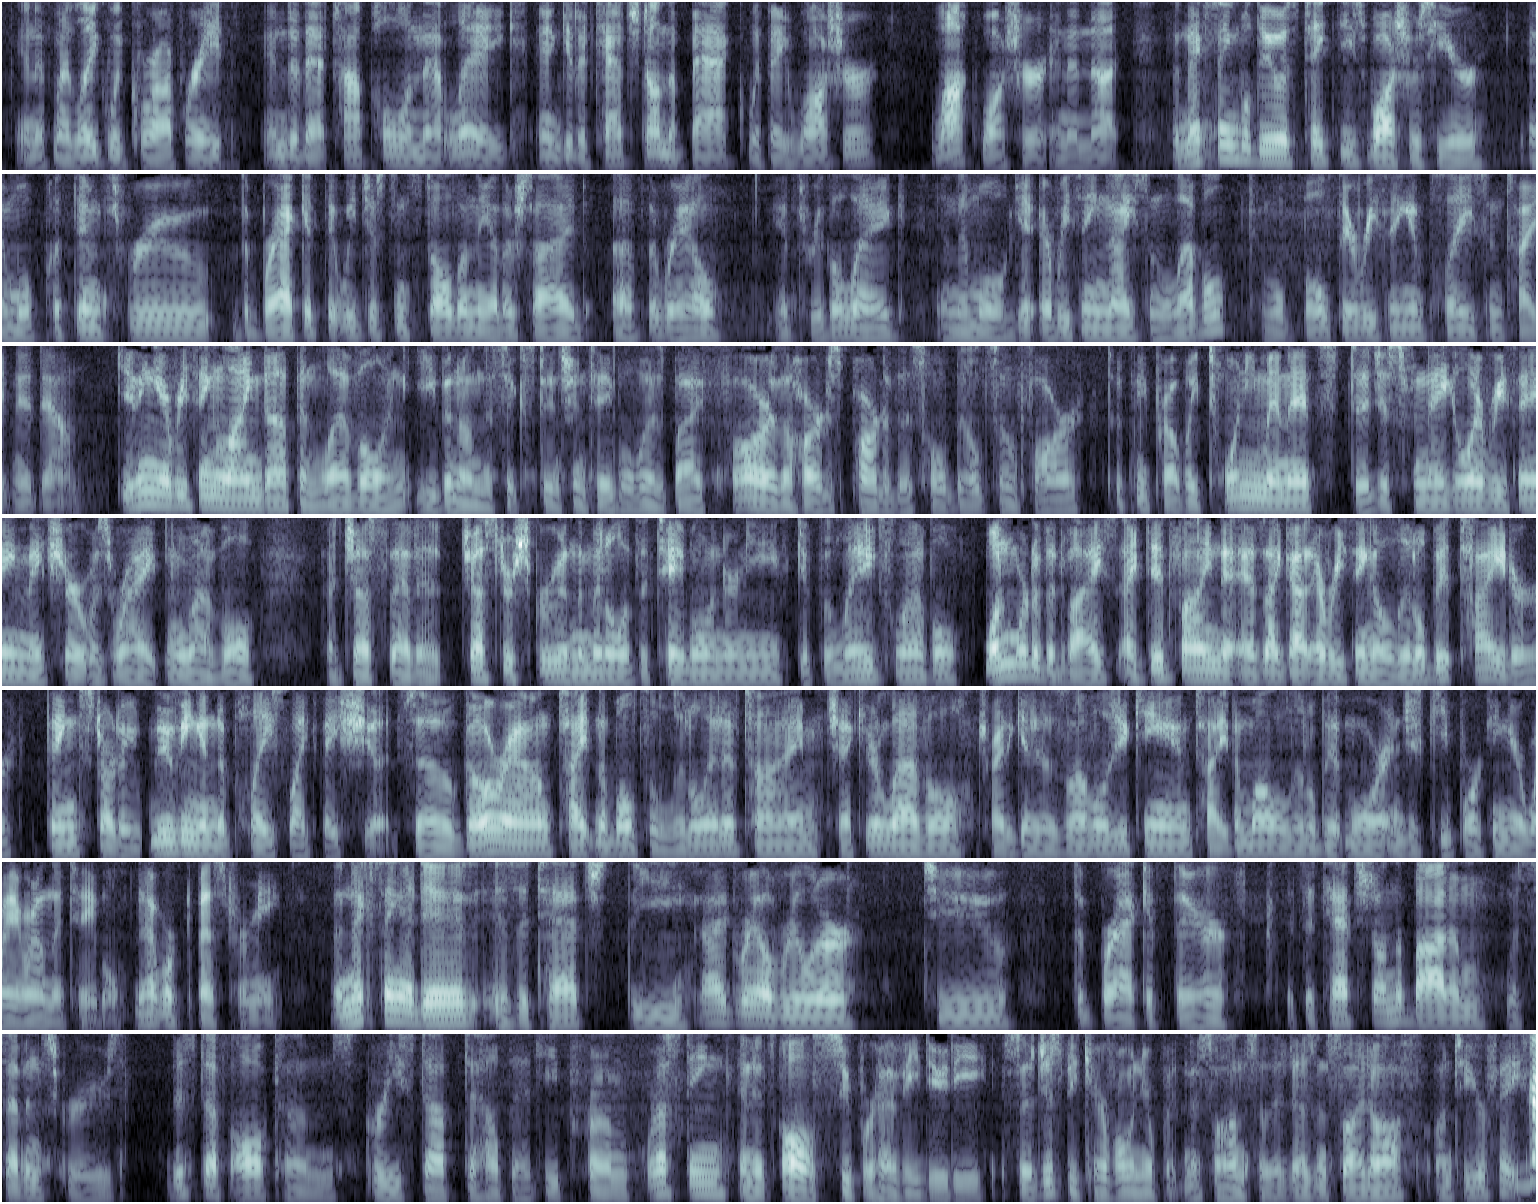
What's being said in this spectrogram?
and if my leg would cooperate, into that top hole in that leg and get attached on the back with a washer, lock washer, and a nut. The next thing we'll do is take these washers here and we'll put them through the bracket that we just installed on the other side of the rail and through the leg and then we'll get everything nice and level and we'll bolt everything in place and tighten it down. Getting everything lined up and level and even on this extension table was by far the hardest part of this whole build so far. Took me probably 20 minutes to just finagle everything, make sure it was right and level, adjust that adjuster screw in the middle of the table underneath, get the legs level. One word of advice, I did find that as I got everything a little bit tighter, things started moving into place like they should. So go around, tighten the bolts a little at a time, check your level, try to get it as level as you can, tighten them all a little bit more, and just keep working your way around the table. That worked best for me. The next thing I did is attach the guide rail ruler to the bracket there. It's attached on the bottom with seven screws. This stuff all comes greased up to help it keep from rusting, and it's all super heavy duty. So just be careful when you're putting this on so that it doesn't slide off onto your face.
